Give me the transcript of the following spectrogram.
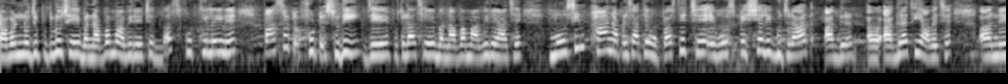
રાવણનો જે પૂતળું છે એ બનાવવામાં આવી રહ્યો છે. દસ ફૂટથી લઈને પાસઠ ફૂટ સુધી જે પૂતળા છે એ બનાવવામાં આવી રહ્યા છે. મોહસિન ખાન આપણી સાથે ઉપસ્થિત છે. એવો સ્પેશિયલી ગુજરાત આગ્રા આગ્રાથી આવે છે અને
